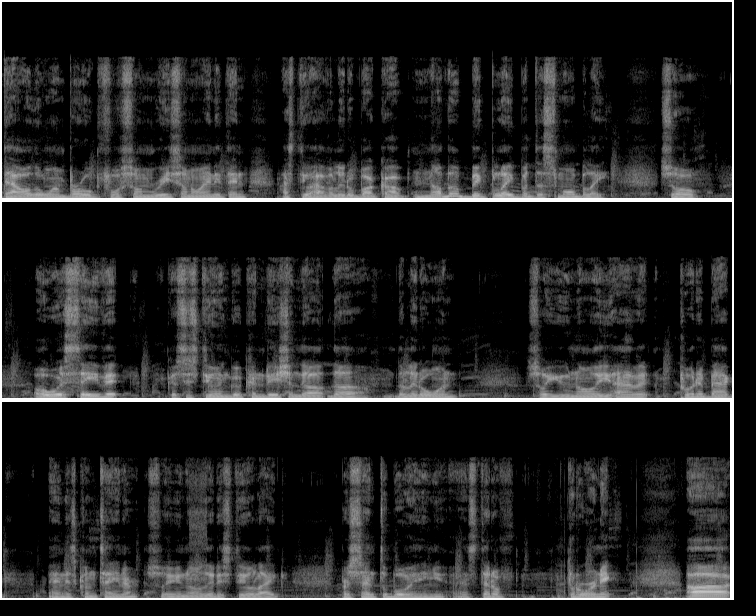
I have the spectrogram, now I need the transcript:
that other one broke for some reason or anything I still have a little backup. Not the big blade but the small blade. So always save it because it's still in good condition the the the little one. So you know that you have it put it back in its container so you know that it's still like presentable instead of throwing it. Uh,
